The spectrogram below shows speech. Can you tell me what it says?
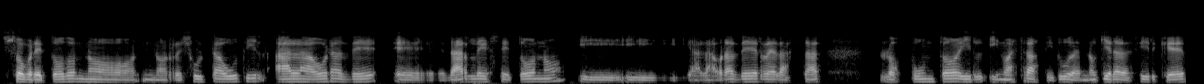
sobre todo nos, resulta útil a la hora de eh, darle ese tono y, a la hora de redactar los puntos y, y, nuestras actitudes. No quiere decir que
